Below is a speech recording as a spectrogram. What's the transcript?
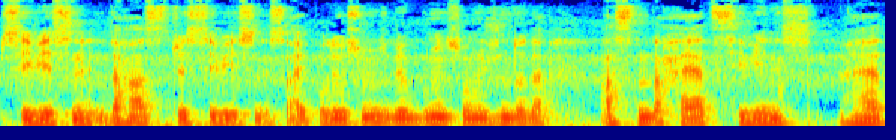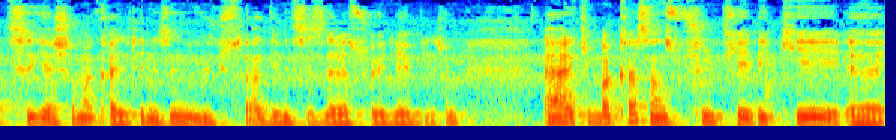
seviyesine, daha az stres seviyesine sahip oluyorsunuz ve bunun sonucunda da aslında hayat seviyeniz, hayatı yaşama kalitenizin yükseldiğini sizlere söyleyebilirim. Eğer ki bakarsanız Türkiye'deki e,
